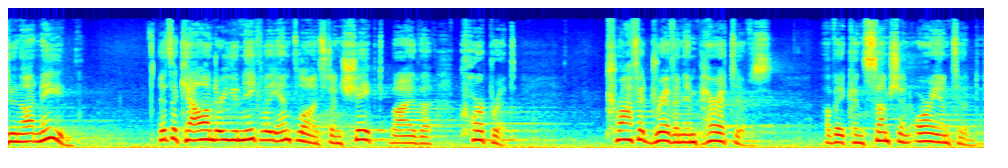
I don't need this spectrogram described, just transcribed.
do not need. It's a calendar uniquely influenced and shaped by the corporate, profit driven imperatives of a consumption oriented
